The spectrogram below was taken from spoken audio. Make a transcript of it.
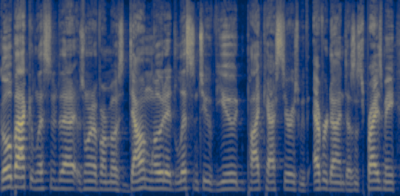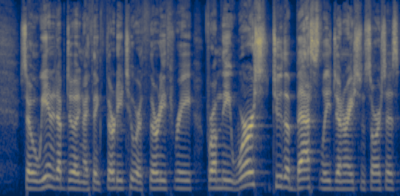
Go back and listen to that. It was one of our most downloaded, listened to, viewed podcast series we've ever done. Doesn't surprise me. So we ended up doing, I think, 32 or 33 from the worst to the best lead generation sources.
